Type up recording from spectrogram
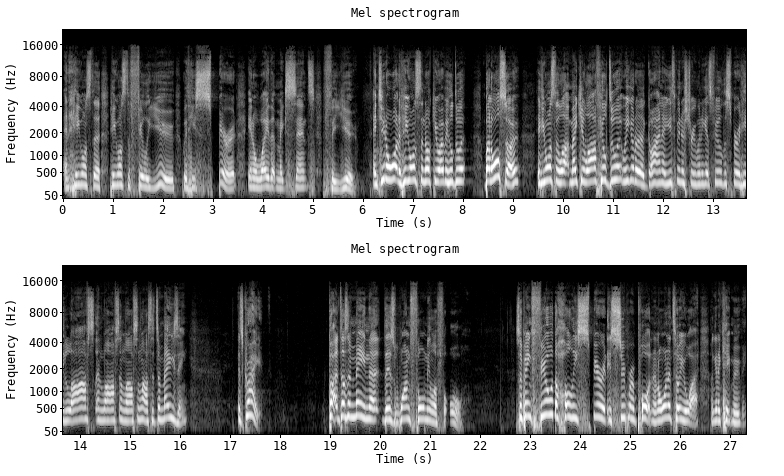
And he wants to he wants to fill you with his spirit in a way that makes sense for you. And do you know what? If he wants to knock you over, he'll do it. But also, if he wants to make you laugh, he'll do it. We got a guy in our youth ministry, when he gets filled with the Spirit, he laughs and laughs and laughs and laughs. It's amazing. It's great. But it doesn't mean that there's one formula for all. So being filled with the Holy Spirit is super important, and I want to tell you why. I'm going to keep moving.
